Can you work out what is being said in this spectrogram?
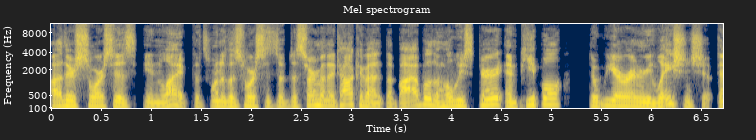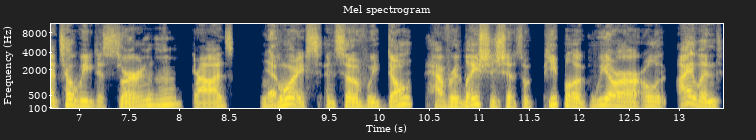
other sources in life. That's one of the sources of discernment I talk about the Bible, the Holy Spirit, and people that we are in relationship. That's how we discern mm-hmm. God's yep. voice. And so if we don't have relationships with people, if we are our own island,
